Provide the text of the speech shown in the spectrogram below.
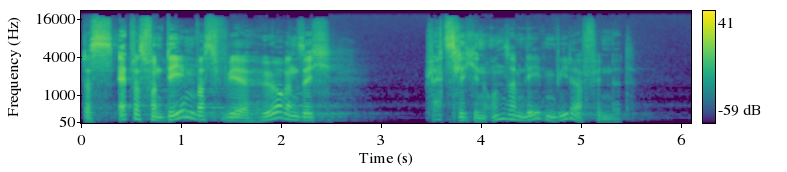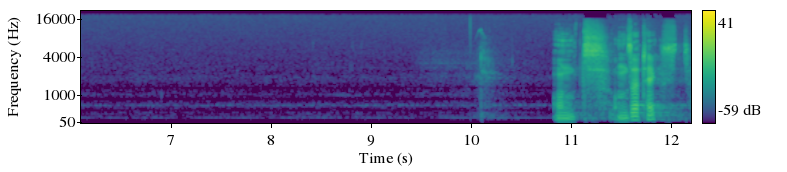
Dass etwas von dem, was wir hören, sich plötzlich in unserem Leben wiederfindet. Und unser Text?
